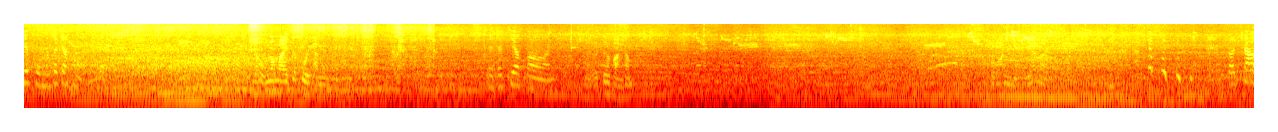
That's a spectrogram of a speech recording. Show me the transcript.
ชะพูมันก็จะหอมแบบเดี๋ยวผมลองไปจะปุยกันหนึ่งเดี๋ ยวจะเจียวก่อนเดี๋ยวเจอก่อนครับผมว่าอยู่เยอะหน่อยก็ชอบ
